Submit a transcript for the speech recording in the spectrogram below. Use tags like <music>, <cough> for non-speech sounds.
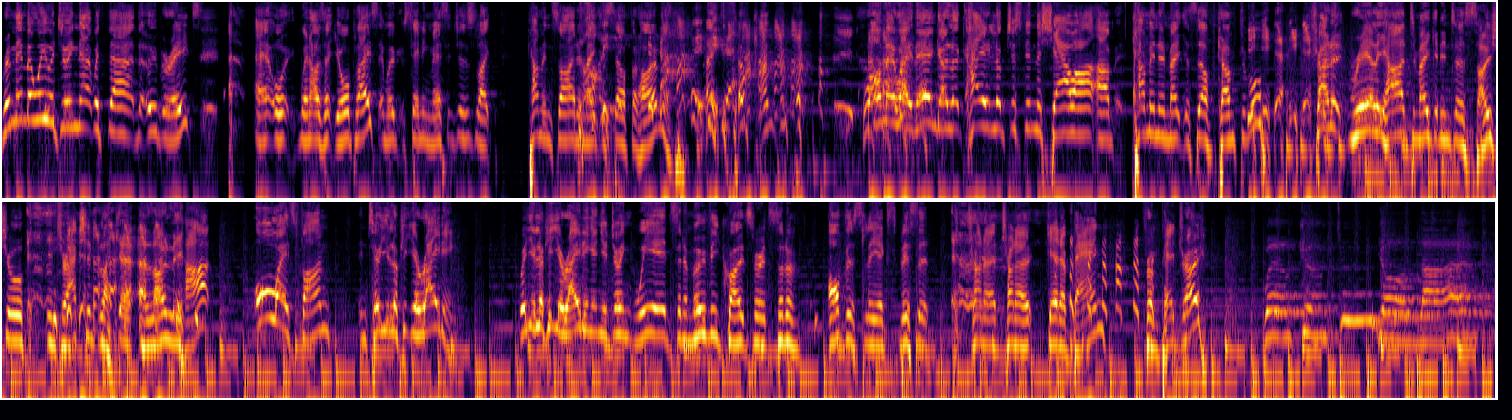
Remember we were doing that with the, the Uber Eats, <laughs> uh, or when I was at your place, and we're sending messages like, "Come inside and make <laughs> yourself at home, <laughs> make yourself comfortable." We're on their way there and go, look, hey, look, just in the shower, um, come in and make yourself comfortable. Yeah, yeah. Trying it really hard to make it into a social interaction, like a, a lonely heart. Always fun until you look at your rating. When you look at your rating and you're doing weird sort of movie quotes where it's sort of obviously explicit, trying to trying to get a bang from Pedro. Welcome to your life.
